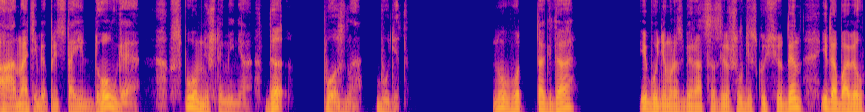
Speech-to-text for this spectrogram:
а она тебе предстоит долгая, вспомнишь ты меня, да поздно будет». «Ну вот тогда и будем разбираться», — завершил дискуссию Дэн и добавил,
